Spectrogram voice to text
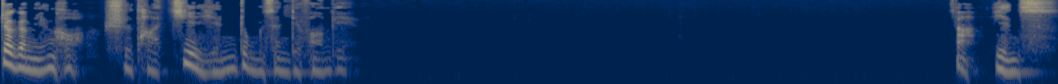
这个名号是他戒引众生的方便啊，因此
